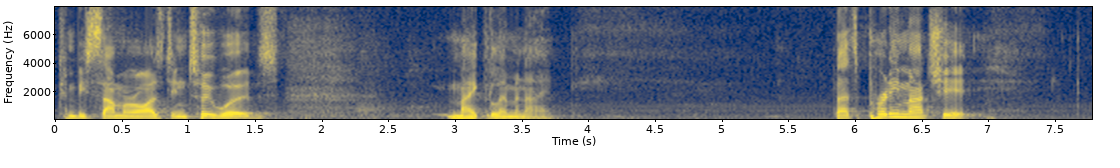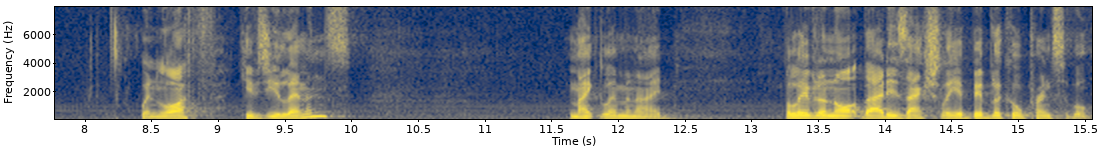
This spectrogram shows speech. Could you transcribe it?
can be summarized in two words make lemonade. That's pretty much it. When life gives you lemons, make lemonade. Believe it or not, that is actually a biblical principle.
